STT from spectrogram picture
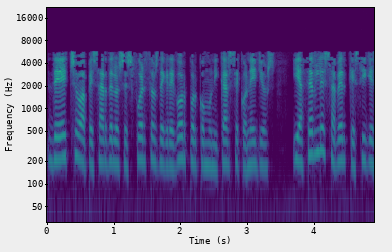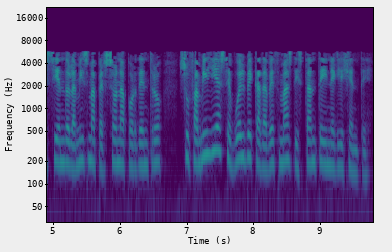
De hecho, a pesar de los esfuerzos de Gregor por comunicarse con ellos y hacerles saber que sigue siendo la misma persona por dentro, su familia se vuelve cada vez más distante y negligente.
